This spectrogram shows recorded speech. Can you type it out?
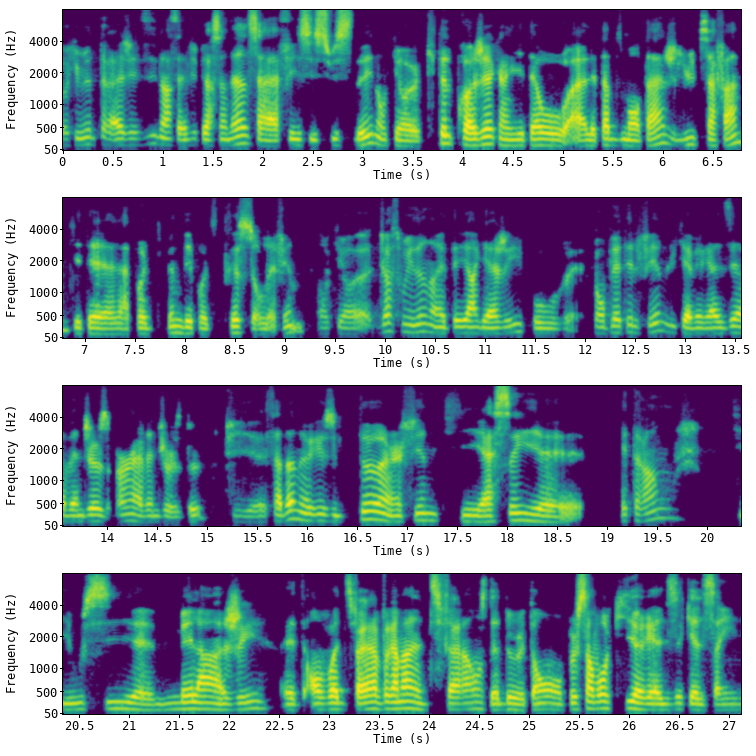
Donc, il y a eu une tragédie dans sa vie personnelle, sa fille s'est suicidée, donc il a quitté le projet quand il était à l'étape du montage, lui et sa femme, qui était la, une des productrices sur le film. Donc, il a- Joss Whedon a été engagé pour euh, compléter le film, lui qui avait réalisé Avengers 1, Avengers 2. Puis, euh, ça donne un résultat, un film qui est assez étrange, qui est aussi mélangé. On voit vraiment une différence de deux tons. On peut savoir qui a réalisé quelle scène.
